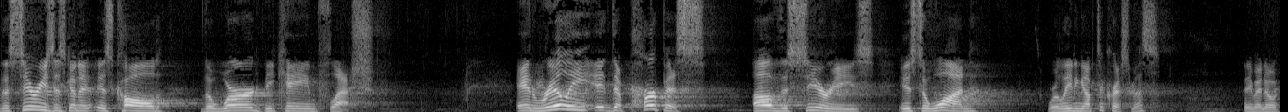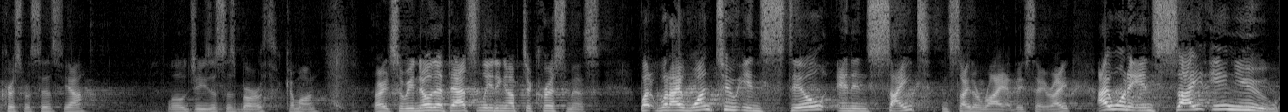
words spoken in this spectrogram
the series is, gonna, is called The Word Became Flesh. And really, it, the purpose of the series is to one, we're leading up to Christmas. Anybody know what Christmas is? Yeah? Little Jesus' birth. Come on. All right, so we know that that's leading up to Christmas. But what I want to instill and incite, incite a riot, they say, right? I want to incite in you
